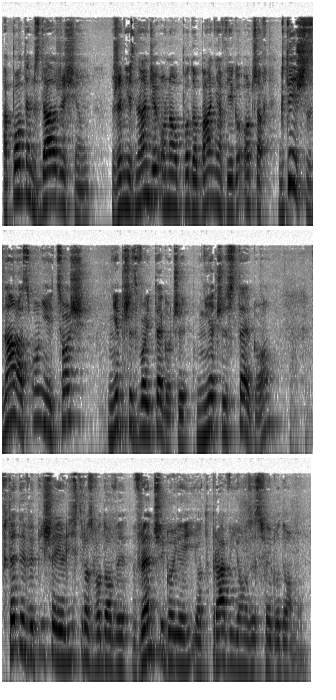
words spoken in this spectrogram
a potem zdarzy się, że nie znajdzie ona upodobania w jego oczach, gdyż znalazł u niej coś nieprzyzwoitego czy nieczystego, wtedy wypisze jej list rozwodowy, wręczy go jej i odprawi ją ze swego domu.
